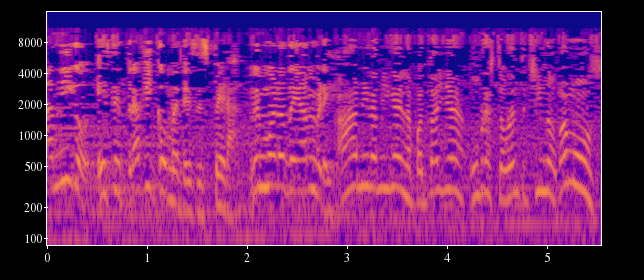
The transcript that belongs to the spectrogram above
Amigo, este tráfico me desespera. Me muero de hambre. Ah, mira amiga, en la pantalla, un restaurante chino. ¡Vamos!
